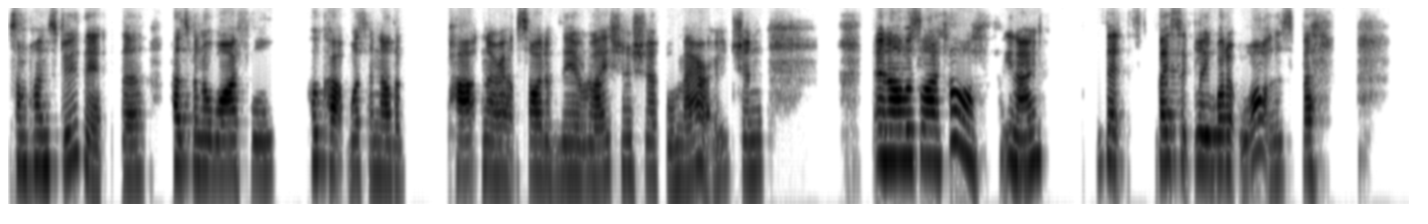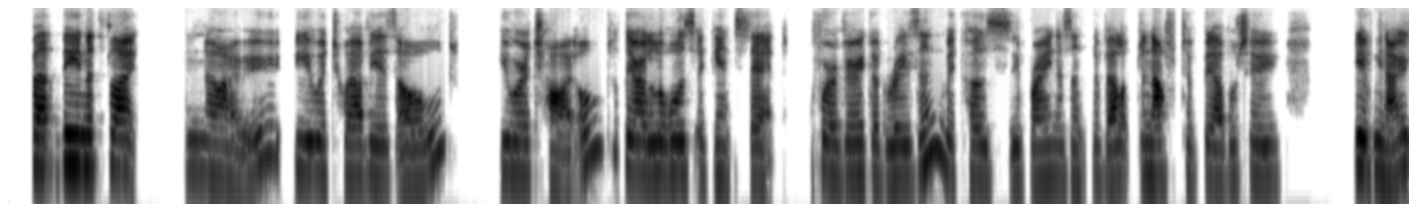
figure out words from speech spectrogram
sometimes do that. The husband or wife will hook up with another partner outside of their relationship or marriage, and and I was like, oh, you know, that's basically what it was, but but then it's like, no, you were 12 years old you were a child. There are laws against that for a very good reason because your brain isn't developed enough to be able to, you know,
